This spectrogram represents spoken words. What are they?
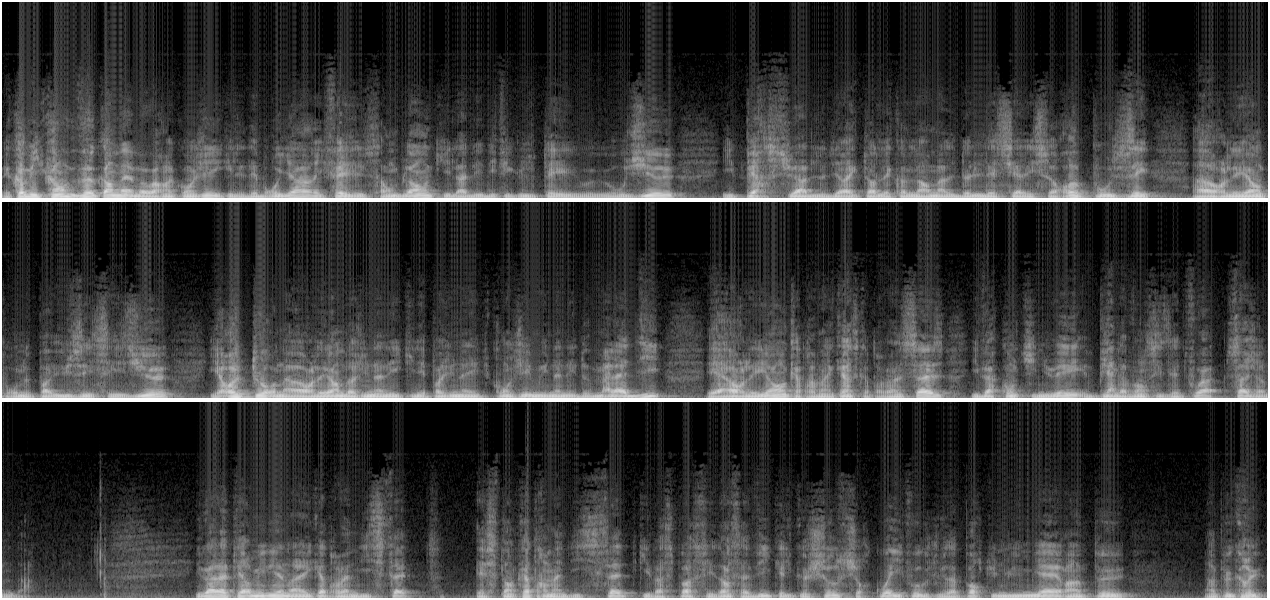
Mais comme il veut quand même avoir un congé et qu'il est débrouillard, il fait semblant qu'il a des difficultés euh, aux yeux, il persuade le directeur de l'école normale de le laisser aller se reposer à Orléans pour ne pas user ses yeux. Il retourne à Orléans dans une année qui n'est pas une année de congé mais une année de maladie. Et à Orléans, 95-96, il va continuer, bien avancer cette fois, sa agenda. Il va la terminer dans l'année 97. Et c'est en 97 qu'il va se passer dans sa vie quelque chose sur quoi il faut que je vous apporte une lumière un peu, un peu crue.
